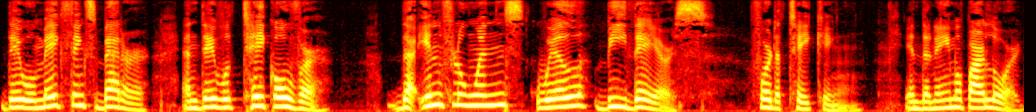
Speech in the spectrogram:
They will make things better, and they will take over. The influence will be theirs for the taking in the name of our Lord.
